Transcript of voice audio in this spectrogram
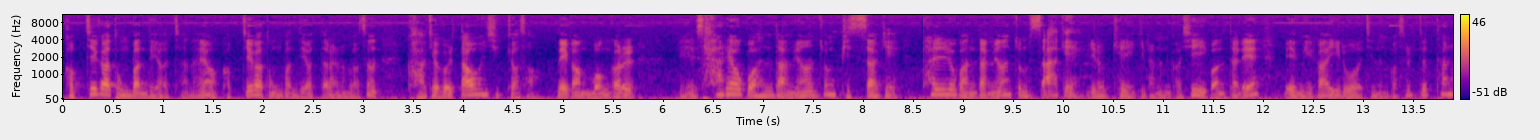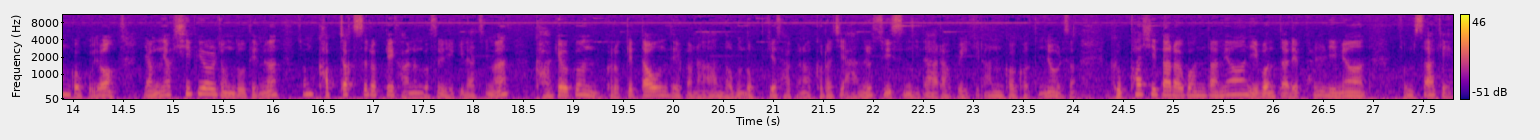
겁재가 동반되었잖아요. 겁재가 동반되었다라는 것은 가격을 다운시켜서 내가 뭔가를 예, 사려고 한다면 좀 비싸게 팔려고 한다면 좀 싸게 이렇게 얘기를 하는 것이 이번 달에 매매가 이루어지는 것을 뜻하는 거고요. 양력 12월 정도 되면 좀 갑작스럽게 가는 것을 얘기를 하지만 가격은 그렇게 다운되거나 너무 높게 사거나 그러지 않을 수 있습니다. 라고 얘기를 하는 거거든요. 그래서 급하시다라고 한다면 이번 달에 팔리면 좀 싸게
